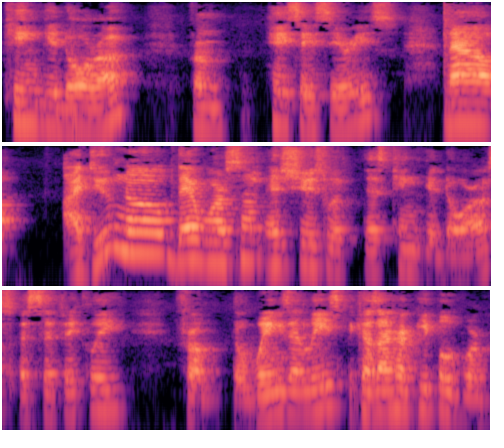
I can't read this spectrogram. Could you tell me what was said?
King Ghidorah from Heisei series. Now, I do know there were some issues with this King Ghidorah specifically, from the wings at least, because I heard people were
